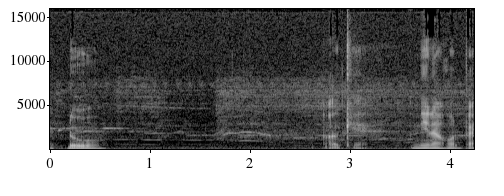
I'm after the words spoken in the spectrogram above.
กดู โอเค นี่นะคนแปล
